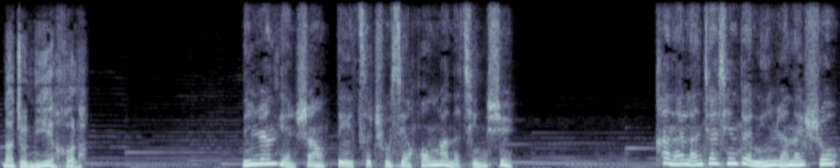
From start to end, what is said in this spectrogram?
那就你也喝了。林然脸上第一次出现慌乱的情绪。看来蓝嘉欣对林然来说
